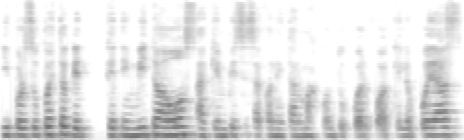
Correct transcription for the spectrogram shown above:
Y por supuesto que, que te invito a vos a que empieces a conectar más con tu cuerpo, a que lo puedas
